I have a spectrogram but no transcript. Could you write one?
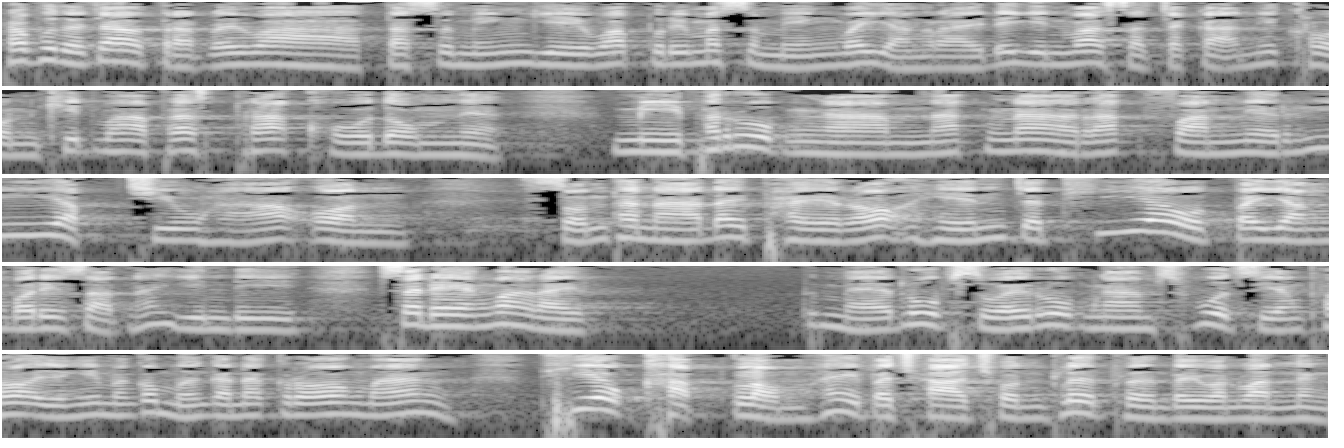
พระพุทธเจ้าตรัสไว้ว่า ตัสมิงเยวปุริมัสมิงไว้อย่างไร ได้ยินว่าสัจจกานิครนคิดว่าพระพระโคดมเนี่ยมีพระรูปงามนักน่ารักฟันเนี่ยเรียบชิวหาอ่อน สนทนาได้ไพเราะเห็นจะเที่ยวไปยังบริษัทให้ยินดี แสดงว่าอะไรแหมรูปสวยรูปงามพูดเสียงเพราะอย่างนี้มันก็เหมือนกับนักร้องมั้งเที่ยวขับกล่อมให้ประชาชนเพลิดเพลินไปวันๆหนึ่ง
